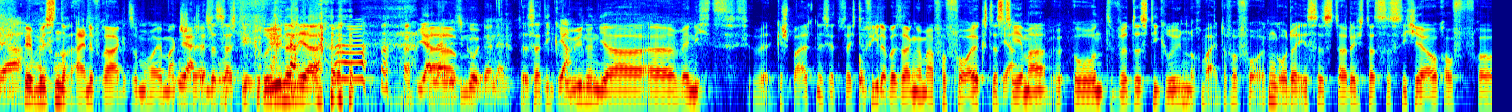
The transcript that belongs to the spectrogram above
Ja, wir müssen noch eine Frage zum Heumarkt stellen. Ja, das, das heißt, die Grünen ja. ja, nein, ist gut. Nein, nein. Das hat die Grünen ja, äh, wenn nicht gespalten ist jetzt vielleicht zu viel, aber sagen wir mal verfolgt das Thema. Und wird das die Grünen noch weiter verfolgen oder ist es dadurch, dass es sich ja auch auf Frau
